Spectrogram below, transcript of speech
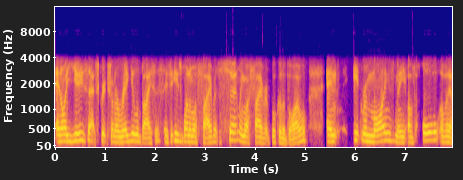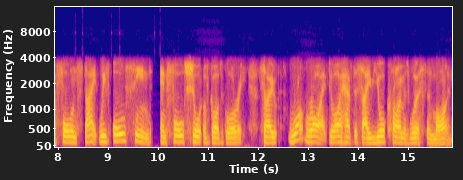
And I use that scripture on a regular basis. It is one of my favourites, certainly my favourite book of the Bible. And it reminds me of all of our fallen state. We've all sinned and fall short of God's glory. So, what right do I have to say your crime is worse than mine?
